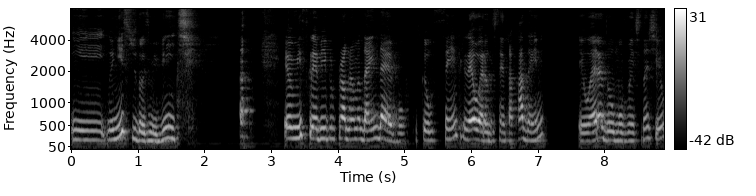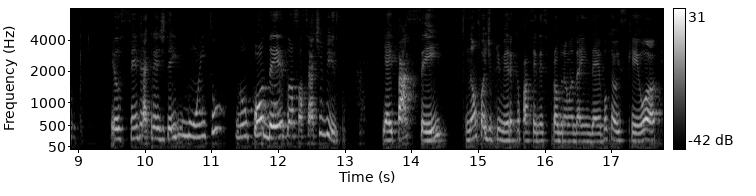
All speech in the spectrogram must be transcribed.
e no início de 2020, eu me inscrevi para o programa da Endeavor, porque eu sempre, né, eu era do centro acadêmico, eu era do movimento estudantil, eu sempre acreditei muito no poder do associativismo. E aí passei, não foi de primeira que eu passei nesse programa da Endeavor, que é o Scale Up.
